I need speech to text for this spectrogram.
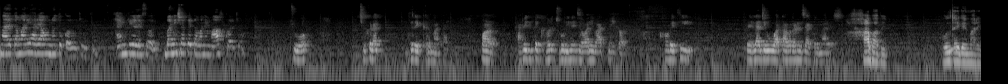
મારે તમારી હારે આવું નહોતું કરવું જોઈતું. આઈ એમ રિયલી સોરી બની શકે તો મને માફ કરજો. જુઓ ઝઘડા દરેક ઘરમાં થાય. પણ આવી રીતે ઘર છોડીને જવાની વાત નહીં કરો. હવેથી પહેલાં જેવું વાતાવરણ જ આ ઘરમાં રહેશે. હા ભાભી ભૂલ થઈ ગઈ મારી.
